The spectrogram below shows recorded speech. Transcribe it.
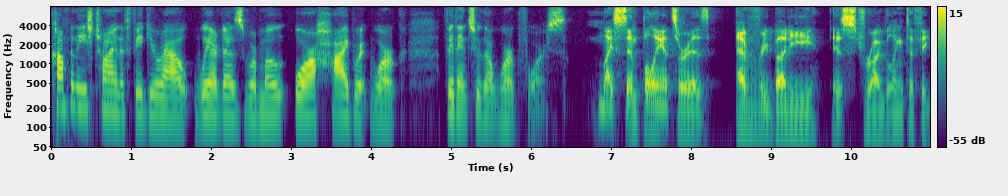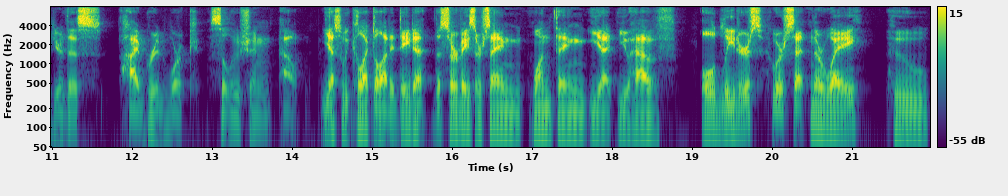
companies trying to figure out where does remote or hybrid work fit into their workforce? my simple answer is everybody is struggling to figure this hybrid work solution out. Yes, we collect a lot of data. The surveys are saying one thing, yet you have old leaders who are set in their way, who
